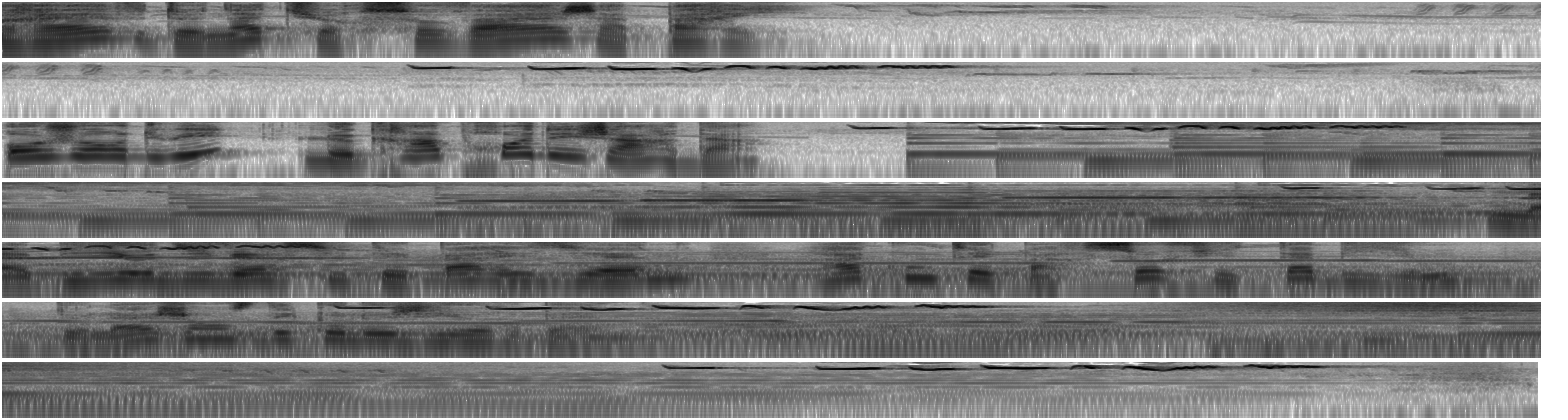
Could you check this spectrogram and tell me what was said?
Brève de nature sauvage à Paris. Aujourd'hui, le grain pro des jardins. La biodiversité parisienne racontée par Sophie Tabillon de l'Agence d'écologie urbaine.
